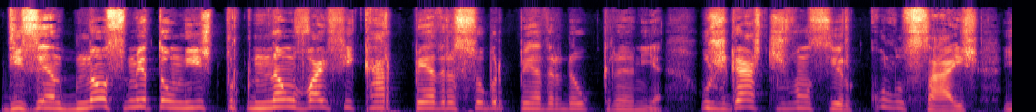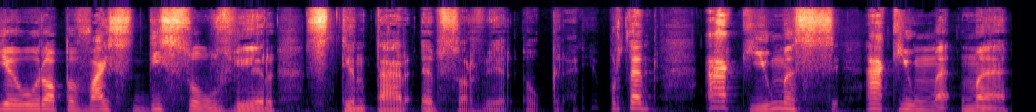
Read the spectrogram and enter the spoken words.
dizendo não se metam nisto porque não vai ficar pedra sobre pedra na Ucrânia. Os gastos vão ser colossais e a Europa vai se dissolver se tentar absorver a Ucrânia. Portanto, há aqui uma, há aqui uma, uma,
